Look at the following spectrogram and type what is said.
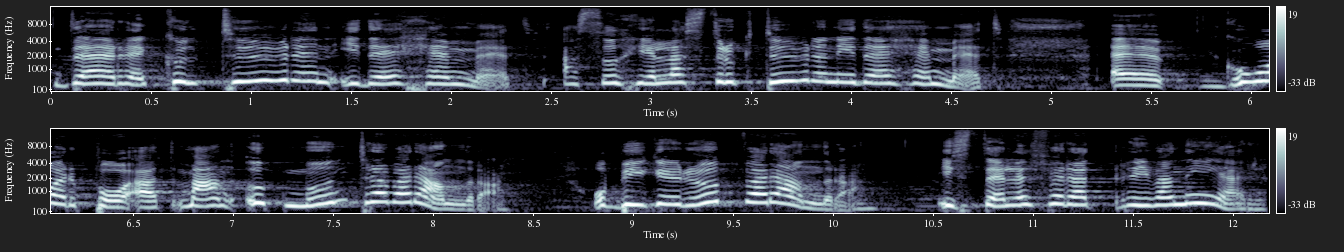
där kulturen i det hemmet, alltså hela strukturen i det hemmet, eh, går på att man uppmuntrar varandra och bygger upp varandra istället för att riva ner.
